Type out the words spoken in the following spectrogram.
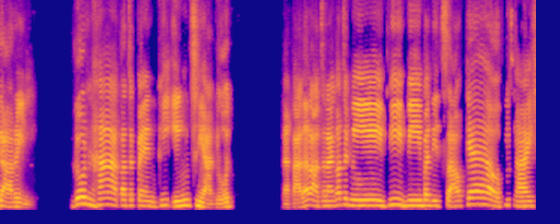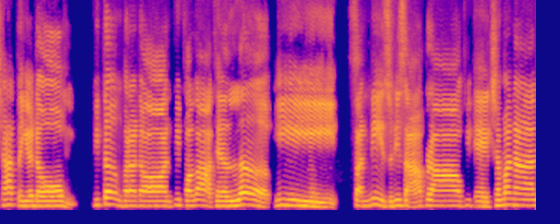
การินรุ่นห้าก็จะเป็นพี่อิงเชียนุชนะคะแล้วหลังจากนั้นก็จะมีพี่บีบัณฑิตสาวแก้ว พี่ชายชาติยโดม พี่เติ้งพระดอน พี่ฟอลล่าเทเลอร์ พี่ ซันนี่สุนิสาบราวพี่เอกชมานัน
